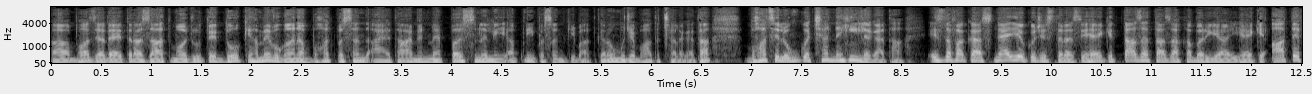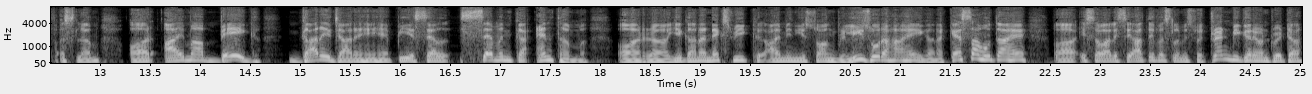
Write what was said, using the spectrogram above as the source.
बहुत ज़्यादा एतराजात मौजूद थे। दो कि हमें वो गाना बहुत पसंद आया था। आई मीन मैं पर्सनली अपनी पसंद की बात करूँ, मुझे बहुत अच्छा लगा था। बहुत से लोगों को अच्छा नहीं लगा था। इस दफ़ा का स्नैरियो कुछ इस तरह से है कि ताज़ा ताज़ा खबर यह आई है कि आतिफ असलम और आयमा बेग गाने जा रहे हैं पी एस एल सेवन का एंथम और ये गाना नेक्स्ट वीक आई मीन ये सॉन्ग रिलीज़ हो रहा है ये गाना कैसा होता है इस हवाले से आतिफ असलम इस पर ट्रेंड भी करें ऑन ट्विटर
